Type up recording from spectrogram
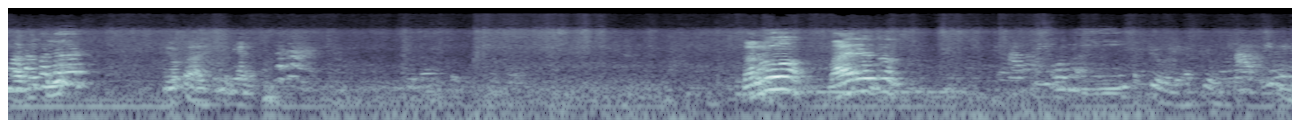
मला कलर बाहेर येतो आपली होळी आपली होळी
